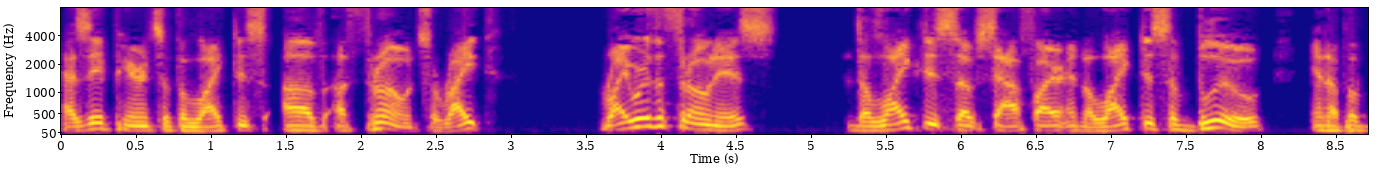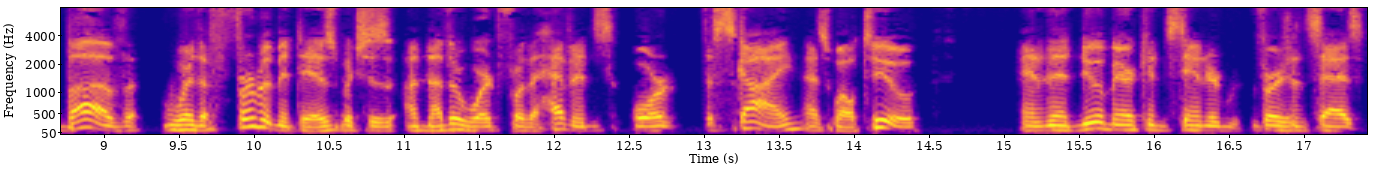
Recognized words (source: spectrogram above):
as the appearance of the likeness of a throne. So right, right where the throne is, the likeness of sapphire and the likeness of blue and up above where the firmament is, which is another word for the heavens or the sky as well too. And the New American Standard Version says,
